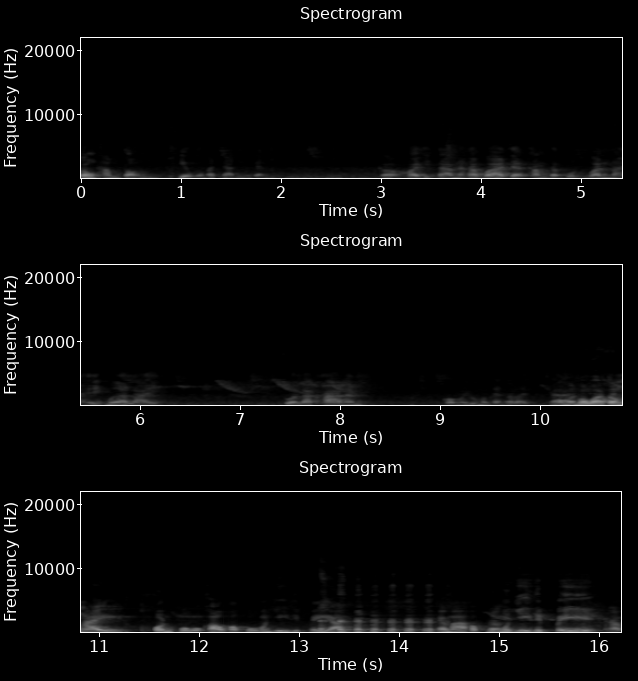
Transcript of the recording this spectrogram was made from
ต้องทำตอนเกี่ยวกับพระจันทร์เหมือนกัน ก็คอยติดตามนะครับ ว่าจะทำตะกรุดวันไหนเมื่อไหร่ ส่วนราคานั้น ก็ไม่รู้เหมือนกันเท่าไหร่ใช่มันเพราะว่ามีน้ยต้องให้คนปลูกเขาเขาปลูกมา20ปีอะใช่ไหมเขาปลูกมา20ปีครับ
